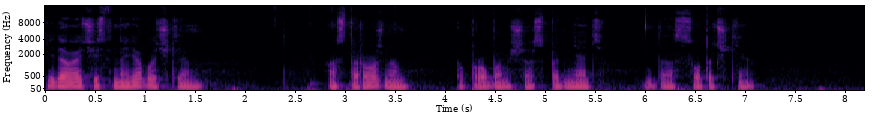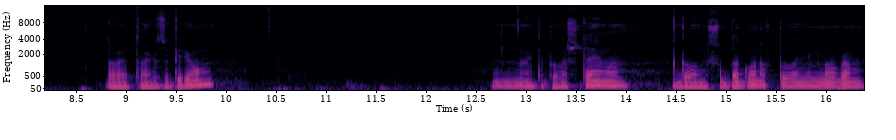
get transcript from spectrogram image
и давай чисто на яблочке. Осторожно. Попробуем сейчас поднять до соточки. Давай так заберем. Ну, это было ожидаемо. Главное, чтобы догонов было немного.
